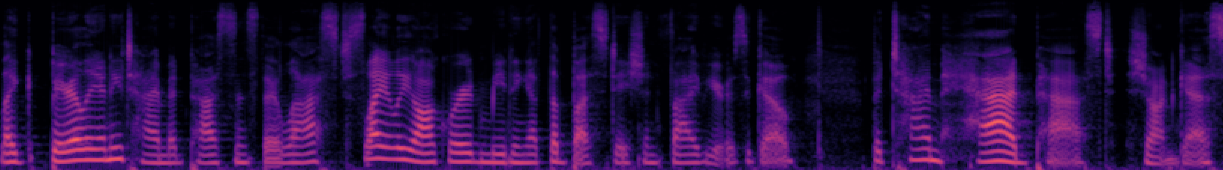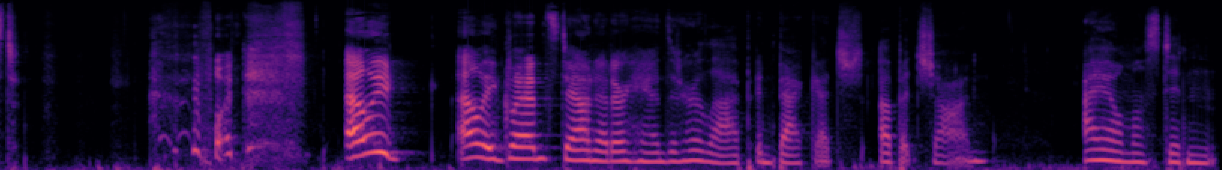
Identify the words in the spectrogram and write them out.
like barely any time had passed since their last slightly awkward meeting at the bus station five years ago. But time had passed, Sean guessed. what? Ellie Ellie glanced down at her hands in her lap and back at sh- up at Sean. I almost didn't.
